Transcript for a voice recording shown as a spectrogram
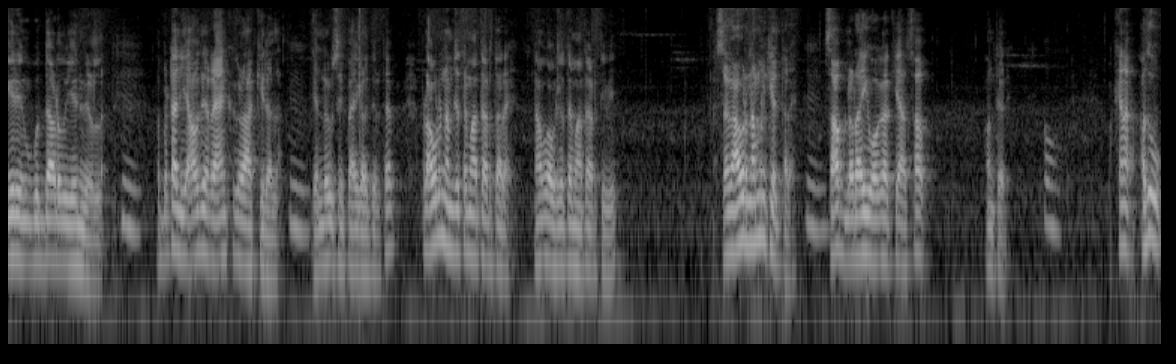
ಗೀರಿಂಗು ಗುದ್ದಾಡೋದು ಏನೂ ಇರಲ್ಲ. ಬಟ್ ಅಲ್ಲಿ ಯಾವುದೇ ರ್ಯಾಂಕ್ಗಳು ಹಾಕಿರಲ್ಲ. ಎಲ್ಲರೂ ಸಿಪಾಯಿಗಳಿರುತ್ತೆ ಬಟ್ ಅವರು ನಮ್ಮ ಜೊತೆ ಮಾತಾಡ್ತಾರೆ. ನಾವು ಅವ್ರ ಜೊತೆ ಮಾತಾಡ್ತೀವಿ. ಸೊ ಅವ್ರು ನಮ್ಮನ್ನು ಕೇಳ್ತಾರೆ ಸಾಬ್ ಲಡಾಯಿ ಹೋಗೋಕ್ಕೆ ಸಾಬ್? ಅಂತೇಳಿ. ಓಕೆನಾ? ಅದು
